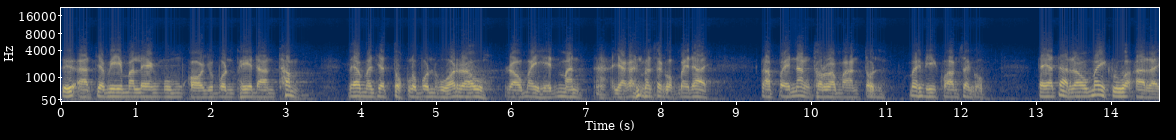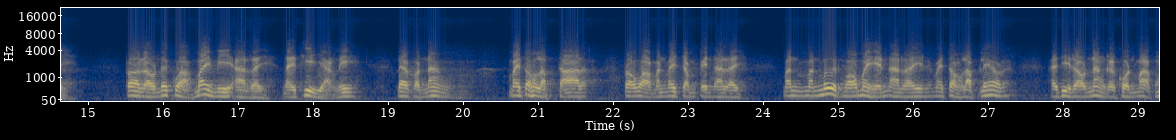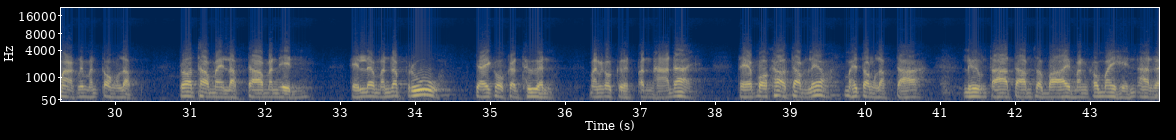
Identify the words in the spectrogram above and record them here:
หรืออาจจะมีมแมลงมุมก่ออยู่บนเพดานถ้ำแล้วมันจะตกลงบนหัวเรา เราไม่เห็นมันอย่างนั้นมันสงบไม่ได้ กลับไปนั่งทรมานตนไม่มีความสงบ แต่ถ้าเราไม่กลัวอะไร เพราะเรานึกว่าไม่มีอะไรในที่อย่างนี้ แล้วก็นั่งไม่ต้องหลับตาแล้วเพราะว่ามันไม่จำเป็นอะไร มันมันมืดมองไม่เห็นอะไรไม่ต้องหลับแล้วนะไอ้ที่เรานั่งกับคนมากๆเนี่ยมันต้องหลับ เพราะถ้าไม่หลับตามันเห็น เห็นแล้วมันรับรู้ ใจก็กระเทือน มันก็เกิดปัญหาได้ แต่พอเข้าทำแล้วไม่ต้องหลับตา ลืมตาตามสบายมันก็ไม่เห็นอะไร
